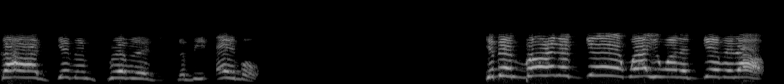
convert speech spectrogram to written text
God given privilege to be able. You've been born again. Why you want to give it up?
